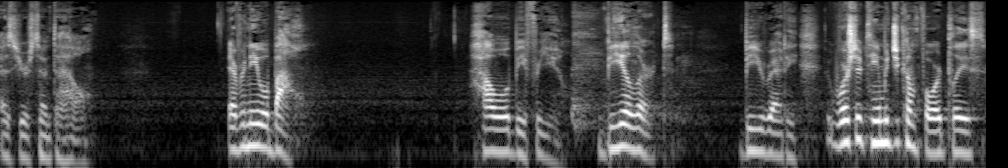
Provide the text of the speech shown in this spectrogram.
as you're sent to hell? Every knee will bow. How will it be for you? Be alert. Be ready. Worship team, would you come forward, please?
